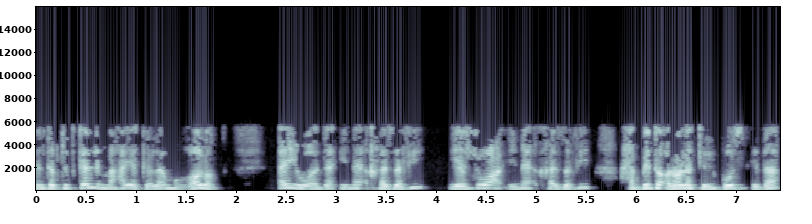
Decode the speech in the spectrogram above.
أنت بتتكلم معايا كلام غلط. أيوه ده إناء خزفي. يشوع إناء خزفي. حبيت أقرأ لك الجزء ده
